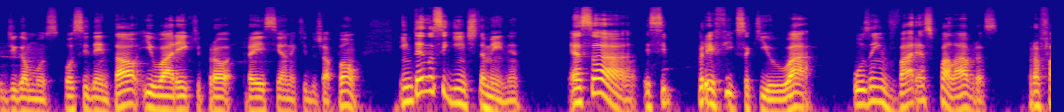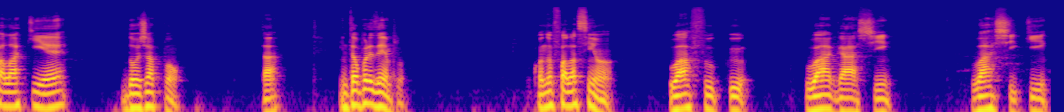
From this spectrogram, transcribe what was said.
digamos, ocidental, e o Areki para esse ano aqui do Japão, entenda o seguinte também, né? Essa, esse prefixo aqui, o A, usa em várias palavras para falar que é do Japão tá? Então, por exemplo, quando eu falo assim, ó, wafuku, wagashi, washiki,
